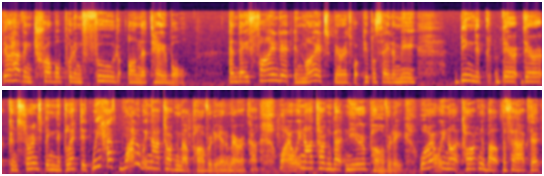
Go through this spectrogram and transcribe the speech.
They're having trouble putting food on the table. And they find it, in my experience, what people say to me, being their their concerns being neglected. We have why are we not talking about poverty in America? Why are we not talking about near poverty? Why are we not talking about the fact that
